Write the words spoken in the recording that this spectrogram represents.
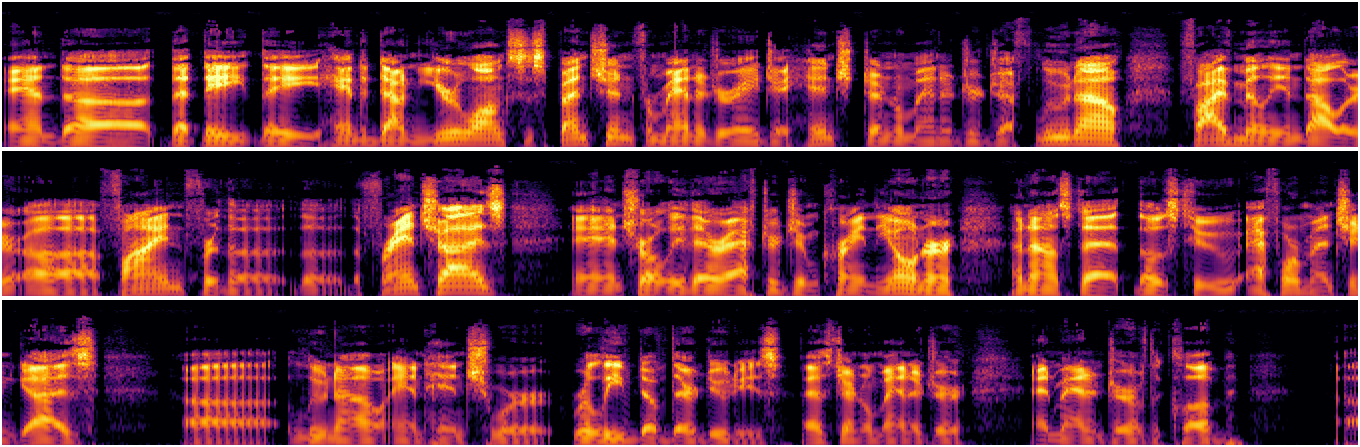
and uh, that they they handed down year long suspension for manager AJ Hinch, general manager Jeff Luhnow, five million dollar uh, fine for the, the the franchise, and shortly thereafter, Jim Crane, the owner, announced that those two aforementioned guys. Uh, Luhnow and Hinch were relieved of their duties as general manager and manager of the club uh,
